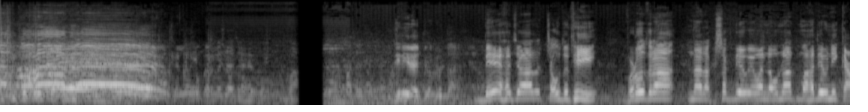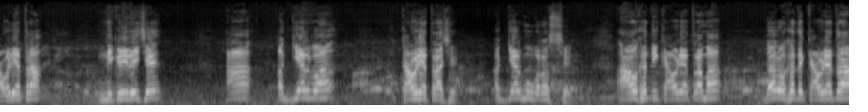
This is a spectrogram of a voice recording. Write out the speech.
किसी को कोई तकलीफ नहीं જી નીરજભાઈ બે હજાર ચૌદથી વડોદરાના રક્ષક દેવ એવા નવનાથ મહાદેવની કાવડ યાત્રા નીકળી રહી છે આ અગિયારમા કાવડ યાત્રા છે અગિયારમું વર્ષ છે આ વખતની કાવડ યાત્રામાં દર વખતે કાવડ યાત્રા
